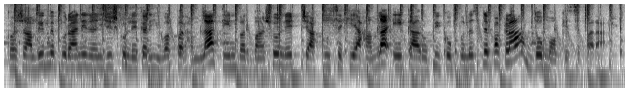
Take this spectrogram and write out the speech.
कौशाम्बी में पुरानी रंजिश को लेकर युवक पर हमला। तीन बदमाशों ने चाकू से किया हमला। एक आरोपी को पुलिस ने पकड़ा। दो मौके से फरार।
